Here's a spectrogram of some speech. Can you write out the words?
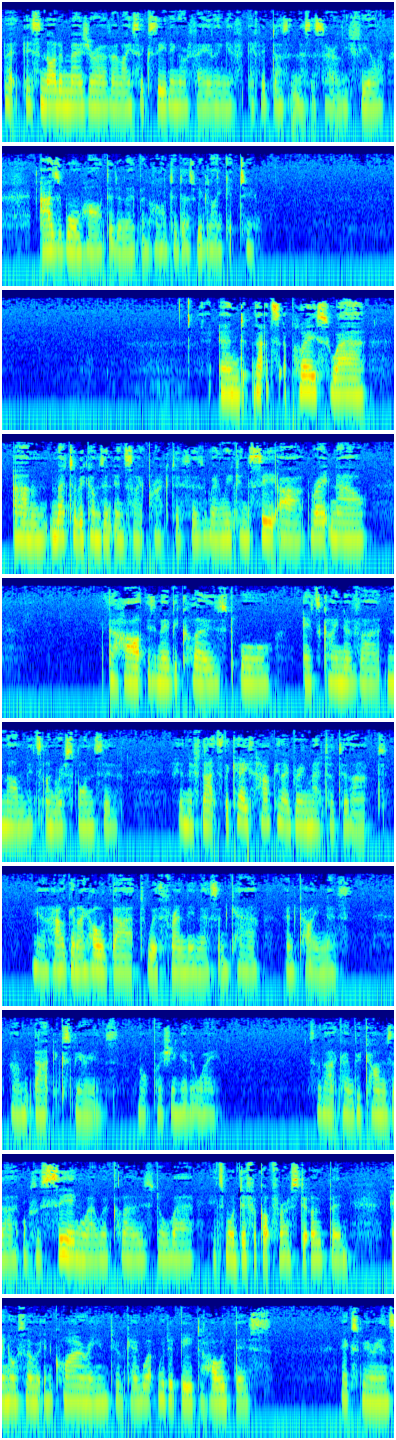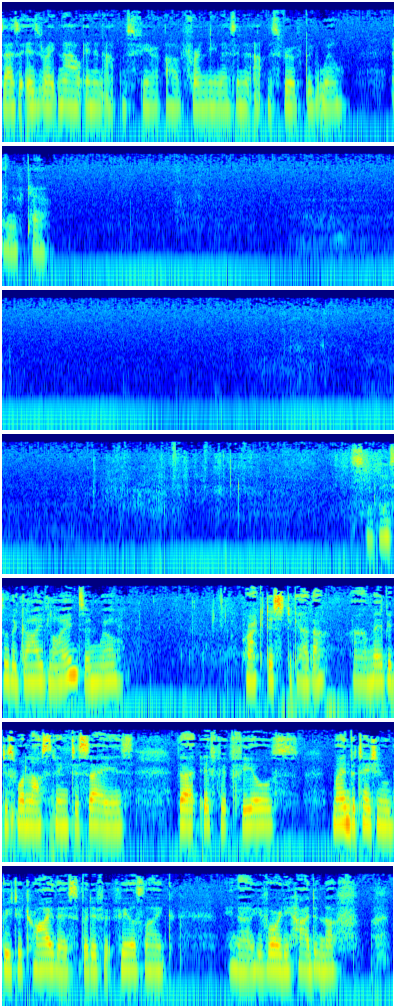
but it's not a measure of am I succeeding or failing if, if it doesn't necessarily feel as warm hearted and open hearted as we'd like it to. And that's a place where um, metta becomes an insight practice is when we can see, ah, right now the heart is maybe closed or it's kind of uh, numb, it's unresponsive. And if that's the case, how can I bring metta to that? Yeah, how can I hold that with friendliness and care and kindness? Um, that experience, not pushing it away. So that kind of becomes uh, also seeing where we're closed or where it's more difficult for us to open, and also inquiring into okay, what would it be to hold this experience as it is right now in an atmosphere of friendliness, in an atmosphere of goodwill and of care. So those are the guidelines, and we'll practice together. Uh, maybe just one last thing to say is that if it feels, my invitation would be to try this, but if it feels like, you know, you've already had enough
